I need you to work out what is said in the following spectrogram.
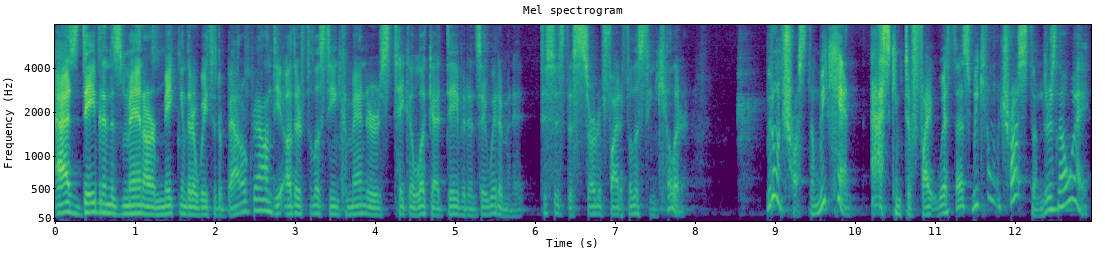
as David and his men are making their way to the battleground, the other Philistine commanders take a look at David and say, wait a minute, this is the certified Philistine killer. We don't trust him. We can't ask him to fight with us. We don't trust him. There's no way.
